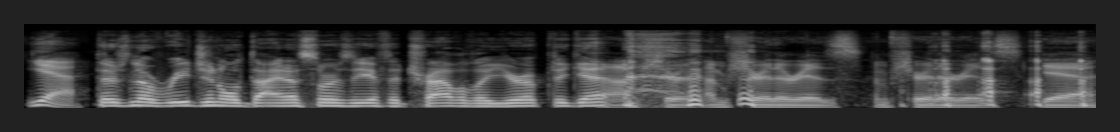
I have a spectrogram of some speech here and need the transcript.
Yeah, There's no regional dinosaurs that you have to travel to Europe to get. Oh, I'm sure. I'm sure there is. I'm sure there is. Yeah,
